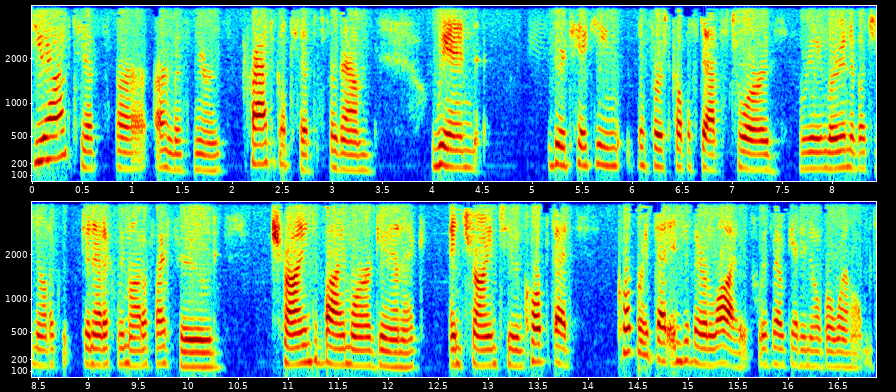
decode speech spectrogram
do you have tips for our listeners, practical tips for them when they're taking the first couple steps towards really learning about genetic, genetically modified food, trying to buy more organic, and trying to incorporate that, incorporate that into their life without getting overwhelmed?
